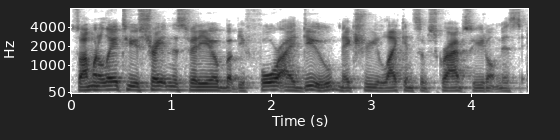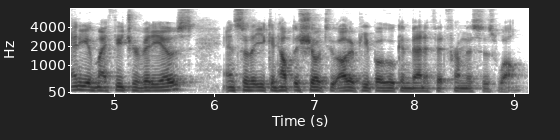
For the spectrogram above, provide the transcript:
So I'm gonna lay it to you straight in this video, but before I do, make sure you like and subscribe so you don't miss any of my future videos, and so that you can help the show to other people who can benefit from this as well.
